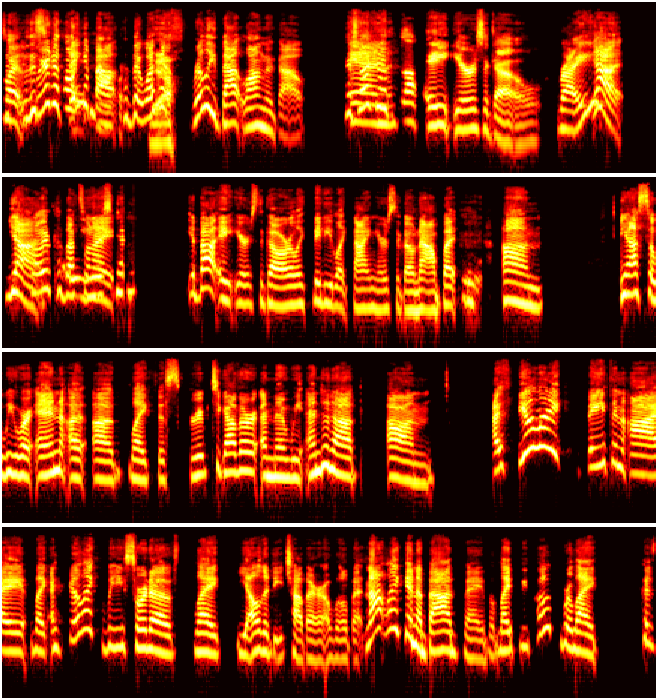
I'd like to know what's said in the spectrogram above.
but It's weird to think about because it wasn't Yeah. really that long ago. It's like And- about eight years ago, right? Yeah. Yeah. Because that's when I, eight years about eight years ago, or like maybe like nine years ago now. But Mm. um, yeah, so we were in a, a like this group together, and then we ended up. Um, I feel like Faith and I, like, I feel like we sort of like yelled at each other a little bit, not like in a bad way, but like we both were like, because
